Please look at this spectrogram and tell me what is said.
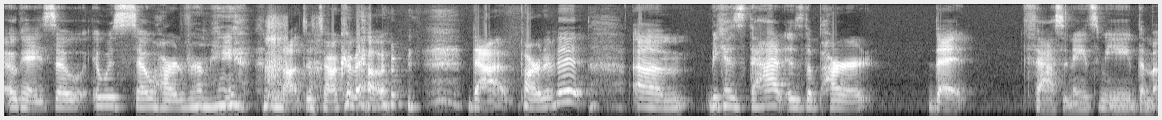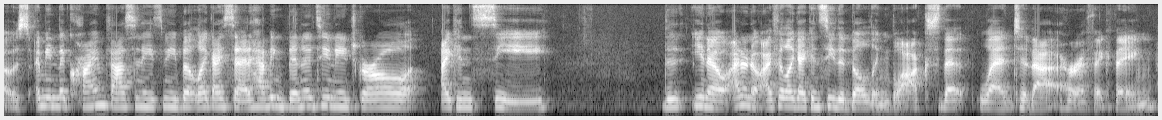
okay, so it was so hard for me not to talk about that part of it um, because that is the part that fascinates me the most. I mean, the crime fascinates me, but like I said, having been a teenage girl, I can see the, you know, I don't know, I feel like I can see the building blocks that led to that horrific thing.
